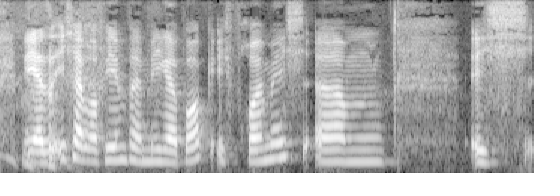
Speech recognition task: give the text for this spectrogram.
nee, also ich habe auf jeden Fall mega Bock. Ich freue mich. Ähm, ich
